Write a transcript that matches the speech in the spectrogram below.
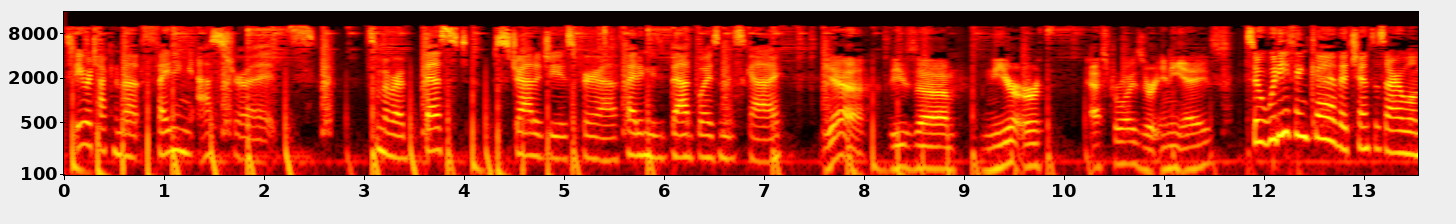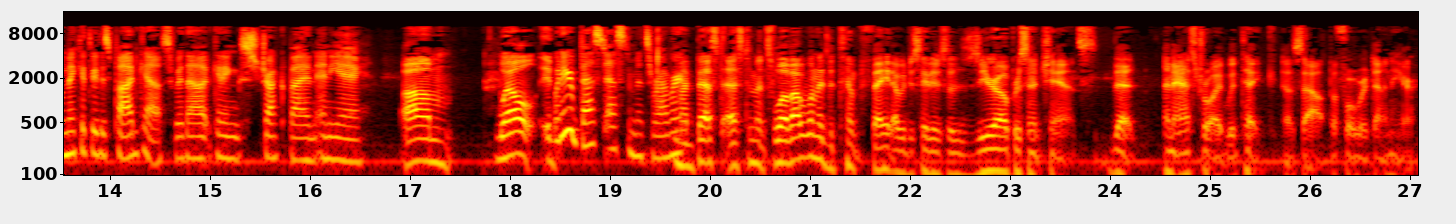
Today we're talking about fighting asteroids. Some of our best strategies for uh, fighting these bad boys in the sky. Yeah, these uh, near-Earth asteroids or NEAs. So, what do you think uh, the chances are we'll make it through this podcast without getting struck by an NEA? Um, well, it, What are your best estimates, Robert? my best estimates. Well, if I wanted to tempt fate, I would just say there's a zero percent chance that an asteroid would take us out before we're done here.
